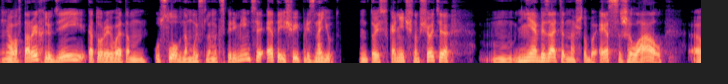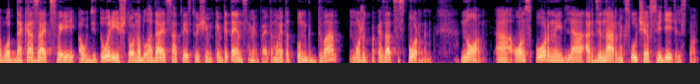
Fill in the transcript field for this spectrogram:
во-вторых, людей, которые в этом условно мысленном эксперименте, это еще и признают. То есть в конечном счете не обязательно, чтобы S желал э, вот, доказать своей аудитории, что он обладает соответствующими компетенциями. Поэтому этот пункт 2 может показаться спорным. Но а, он спорный для ординарных случаев свидетельства.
